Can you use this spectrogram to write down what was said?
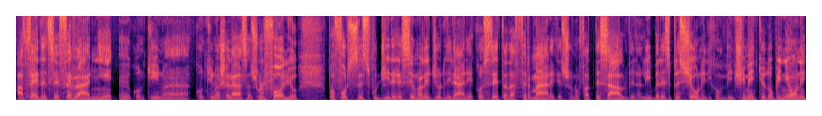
A Fedez e Ferragni, eh, continua, continua Cerasa sul foglio, può forse sfuggire che se una legge ordinaria è costretta ad affermare che sono fatte salve la libera espressione di convincimenti o opinioni,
